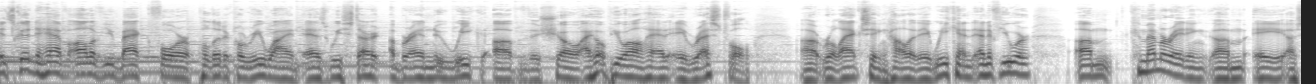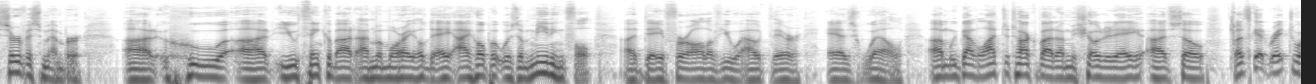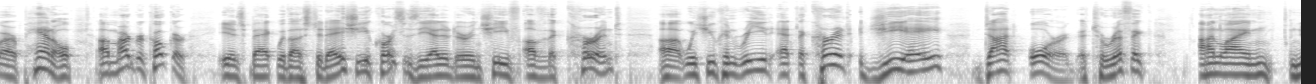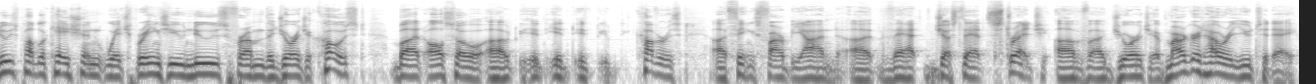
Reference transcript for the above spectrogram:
It's good to have all of you back for Political Rewind as we start a brand new week of the show. I hope you all had a restful, uh, relaxing holiday weekend. And if you were um, commemorating um, a, a, service member uh, who uh, you think about on Memorial Day, I hope it was a meaningful uh, day for all of you out there as well. Um, we've got a lot to talk about on the show today, uh, so let's get right to our panel. Uh, Margaret Coker is back with us today. She, of course, is the editor in chief of The Current, uh, which you can read at thecurrentga.org, a terrific online news publication which brings you news from the Georgia coast, but also uh, it, it, it, covers uh, things far beyond uh, that, just that stretch of uh, Georgia. Margaret, how are you today?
